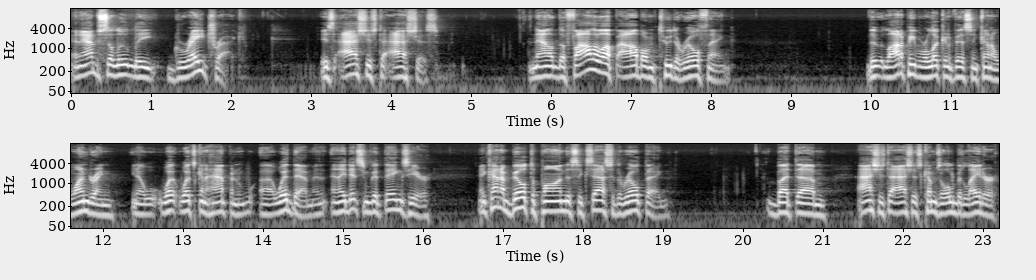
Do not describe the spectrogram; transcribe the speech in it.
an absolutely great track is Ashes to Ashes. Now, the follow up album to The Real Thing, the, a lot of people were looking at this and kind of wondering, you know, what, what's going to happen uh, with them. And, and they did some good things here and kind of built upon the success of The Real Thing. But um, Ashes to Ashes comes a little bit later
